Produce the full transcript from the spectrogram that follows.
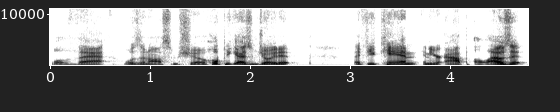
Well, that was an awesome show. Hope you guys enjoyed it. If you can and your app allows it,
